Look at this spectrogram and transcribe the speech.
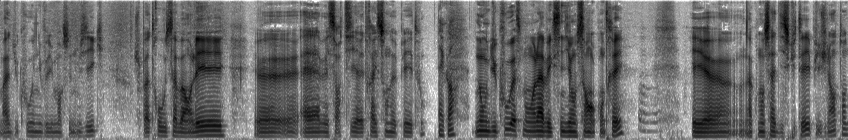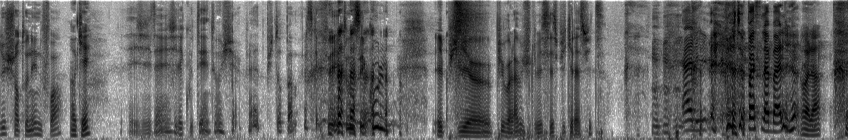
bah du coup au niveau du morceau de musique, je sais pas trop où ça va aller. Euh, elle avait sorti, elle avait travaillé son EP et tout. d'accord. Donc du coup à ce moment-là avec Cindy on s'est rencontrés et euh, on a commencé à discuter. Et puis je l'ai entendu chantonner une fois. Ok, Et j'ai je écouté et tout, je suis plutôt pas mal ce qu'elle fait et tout, c'est cool. Et puis, euh, puis voilà, je lui ai laissé expliquer la suite. Allez, je te passe la balle. voilà.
